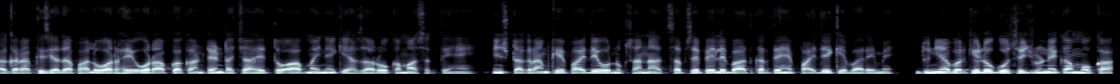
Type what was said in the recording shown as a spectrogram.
اگر آپ کے زیادہ فالوور ہے اور آپ کا کانٹینٹ اچھا ہے تو آپ مہینے کے ہزاروں کما سکتے ہیں۔ انسٹاگرام کے فائدے اور نقصانات۔ سب سے پہلے بات کرتے ہیں فائدے کے بارے میں۔ دنیا بھر کے لوگوں سے جڑنے کا موقع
